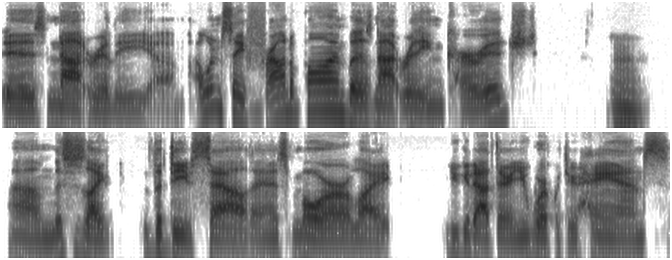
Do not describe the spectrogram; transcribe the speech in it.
is not really. Um, I wouldn't say frowned upon, but it's not really encouraged. mm, Um, this is like the deep south, and it's more like you get out there and you work with your hands.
